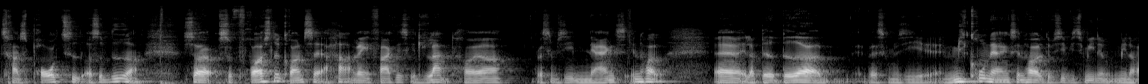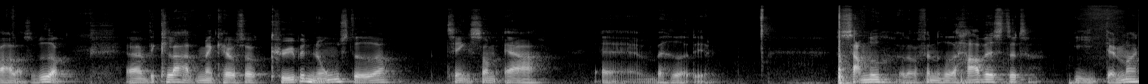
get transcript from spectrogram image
transporttid osv. Så, så frosne grøntsager har rent faktisk et langt højere hvad skal man sige, næringsindhold, øh, eller bedre, bedre hvad skal man sige, øh, mikronæringsindhold, det vil sige vitaminer, mineraler osv. Det er klart, at man kan jo så købe nogle steder ting, som er, øh, hvad hedder det, samlet, eller hvad fanden hedder, harvested i Danmark,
